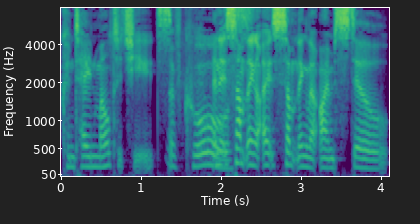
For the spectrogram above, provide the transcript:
contain multitudes. Of course. and it's something it's something that i'm still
